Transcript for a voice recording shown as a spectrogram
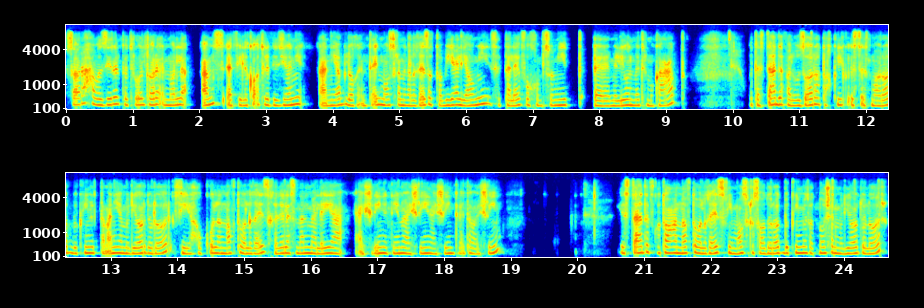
صرح وزير البترول طارق الملا أمس في لقاء تلفزيوني أن يبلغ إنتاج مصر من الغاز الطبيعي اليومي ستة آلاف وخمسمية مليون متر مكعب. وتستهدف الوزارة تحقيق استثمارات بقيمة تمانية مليار دولار في حقول النفط والغاز خلال السنة المالية عشرين اتنين وعشرين عشرين تلاتة وعشرين. يستهدف قطاع النفط والغاز في مصر صادرات بقيمة اتناشر مليار دولار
